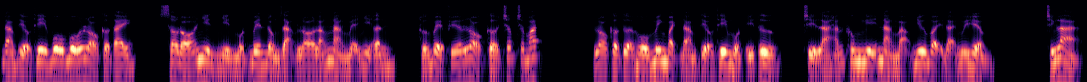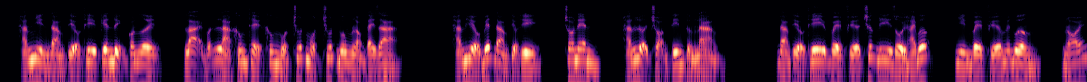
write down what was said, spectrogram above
Đàm tiểu thi vô vỗ lỏ cờ tay, sau đó nhìn nhìn một bên đồng dạng lo lắng nàng mẹ nhị ân, hướng về phía lỏ cờ chớp chớp mắt. Lò cờ tựa hồ minh bạch đàm tiểu thi một ý tư, chỉ là hắn không nghĩ nàng mạo như vậy đại nguy hiểm. Chính là, hắn nhìn đàm tiểu thi kiên định con người, lại vẫn là không thể không một chút một chút buông lỏng tay ra. Hắn hiểu biết đàm tiểu thi, cho nên, hắn lựa chọn tin tưởng nàng. Đàm tiểu thi về phía trước đi rồi hai bước, nhìn về phía huyên vương, nói,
